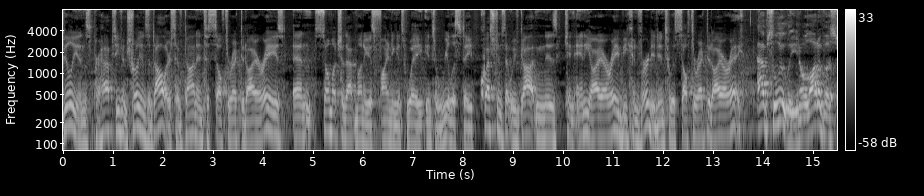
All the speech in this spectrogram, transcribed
billions, perhaps even trillions of dollars have gone into self directed IRAs, and so much of that money is finding its way into real estate. Questions that we've gotten is can any IRA be converted into a self directed IRA? Absolutely. You know, a lot of us,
